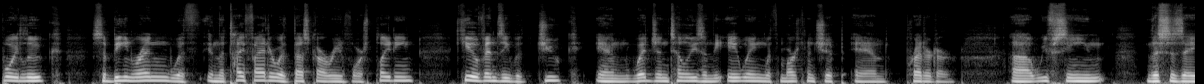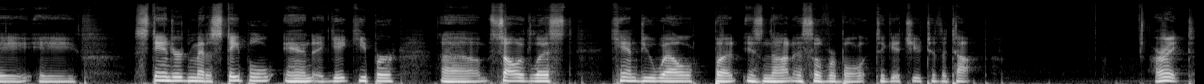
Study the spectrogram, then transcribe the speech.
Boy Luke, Sabine Wren with in the TIE Fighter with Beskar Reinforced Plating, Keo Venzee with Juke, and Wedge Antilles in the A Wing with Marksmanship and Predator. Uh, we've seen this is a, a standard meta staple and a gatekeeper. Uh, solid list, can do well, but is not a silver bullet to get you to the top. All right,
